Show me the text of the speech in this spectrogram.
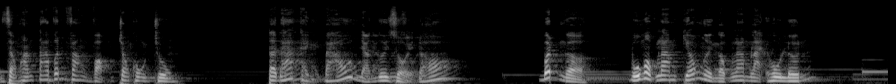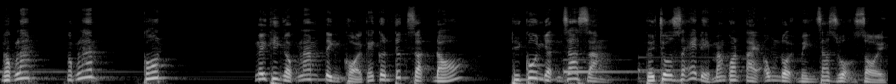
Giọng hắn ta vẫn vang vọng trong không trung. Ta đã cảnh báo nhà ngươi rồi đó. Bất ngờ Bố Ngọc Lam kéo người Ngọc Lam lại hô lớn. Ngọc Lam, Ngọc Lam, con. Ngay khi Ngọc Lam tỉnh khỏi cái cơn tức giận đó, Thì cô nhận ra rằng Tới chỗ rẽ để mang quan tài ông nội mình ra ruộng rồi.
